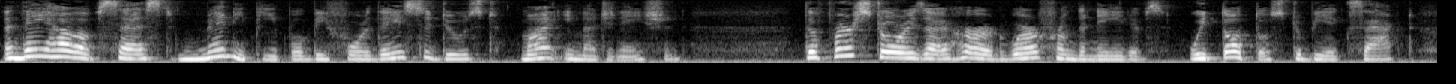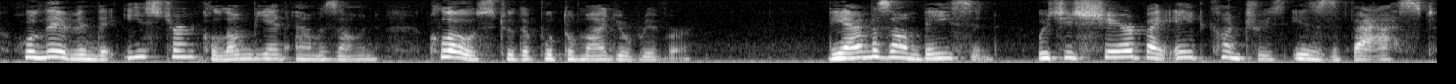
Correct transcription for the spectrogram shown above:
and they have obsessed many people before they seduced my imagination. The first stories I heard were from the natives, Huitotos to be exact, who live in the eastern Colombian Amazon, close to the Putumayo River. The Amazon basin, which is shared by eight countries, is vast,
